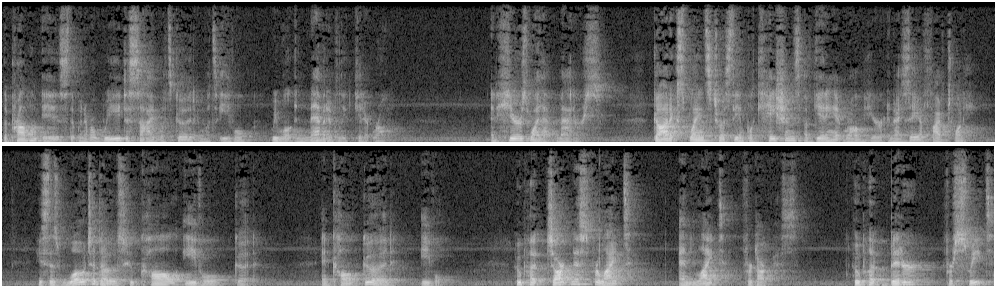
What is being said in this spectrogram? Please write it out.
the problem is that whenever we decide what's good and what's evil, we will inevitably get it wrong. And here's why that matters. God explains to us the implications of getting it wrong here in Isaiah 5:20. He says, "Woe to those who call evil good and call good evil, who put darkness for light and light for darkness, who put bitter for sweet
